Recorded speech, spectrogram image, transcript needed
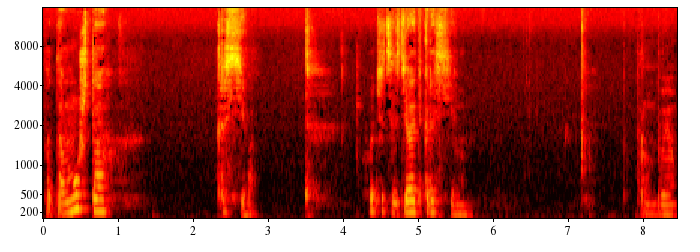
потому что красиво. Хочется сделать красиво. Попробую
